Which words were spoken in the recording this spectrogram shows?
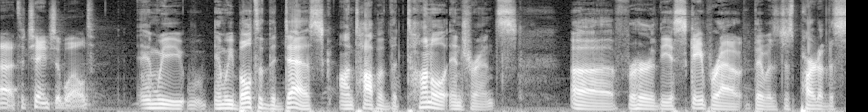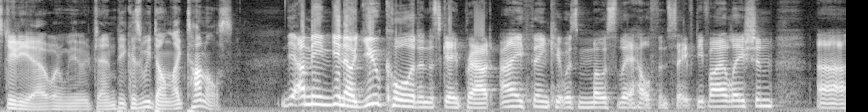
uh, to change the world. And we and we bolted the desk on top of the tunnel entrance uh, for the escape route that was just part of the studio when we moved in because we don't like tunnels. Yeah, I mean, you know, you call it an escape route. I think it was mostly a health and safety violation. Uh,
